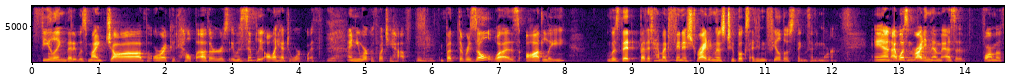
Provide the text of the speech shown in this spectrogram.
feeling that it was my job or I could help others. It was mm-hmm. simply all I had to work with. Yeah. And you work with what you have. Mm-hmm. But the result was, oddly, was that by the time I'd finished writing those two books, I didn't feel those things anymore. And I wasn't writing them as a form of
